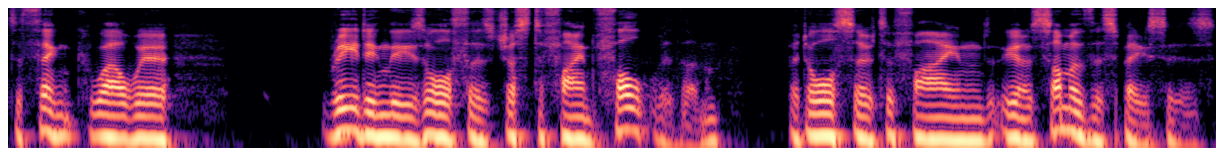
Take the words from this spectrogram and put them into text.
to think, well, we're reading these authors just to find fault with them, but also to find, you know, some of the spaces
